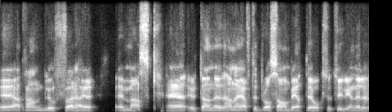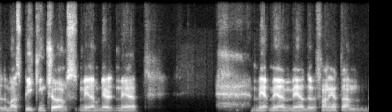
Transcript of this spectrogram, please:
eh, att han bluffar här, eh, Musk, eh, utan eh, han har ju haft ett bra samarbete också tydligen, eller de har speaking terms med, med, med med, med, med vad fan heter han?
